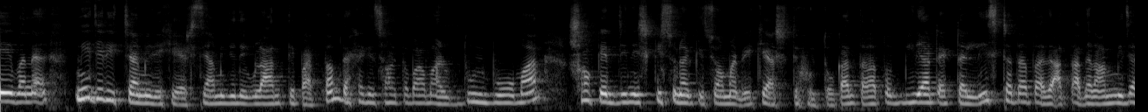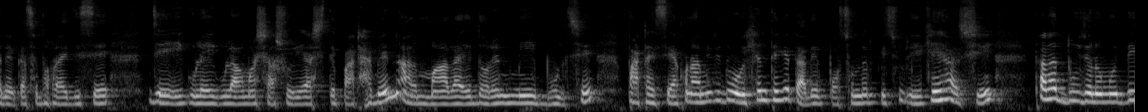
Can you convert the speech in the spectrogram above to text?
এই মানে নিজের ইচ্ছা আমি রেখে আসছি। আমি যদি এগুলো আনতে পারতাম, দেখা গেছে হয়তো বা আমার দুই বৌমার শখের জিনিস কিছু না কিছু আমার রেখে আসতে হতো কারণ তারা তো বিরাট একটা লিস্ট লিস্টটা তাদের তাদের আম্মিজানের কাছে ধরাই দিছে যে এগুলো এগুলো আমার শাশুড়ি আসতে পাঠাবেন আর মারা এ ধরেন মেয়ে বলছে, পাঠাইছে। এখন আমি যদি ওইখান থেকে তাদের পছন্দের কিছু রেখে আসি তারা দুজনের মধ্যে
